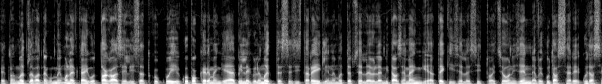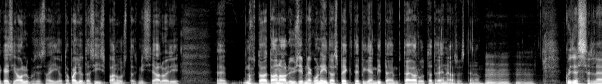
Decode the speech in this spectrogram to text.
et nad mõtlevad nagu mõned käigud tagasi lihtsalt, kui, kui pokkerimängija jääb millegi üle mõttesse, siis ta reeglina mõtleb selle üle, mida see mängija tegi selles situatsioonis enne või kuidas see, kuidas see käsi alguse sai, oota, palju ta siis panustas, mis seal oli Eh, noh, ta, ta analüüsib nagu neid aspekte pigem, mitte ta ei arvuta tõenäosust enam mm. -hmm. kuidas selle,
